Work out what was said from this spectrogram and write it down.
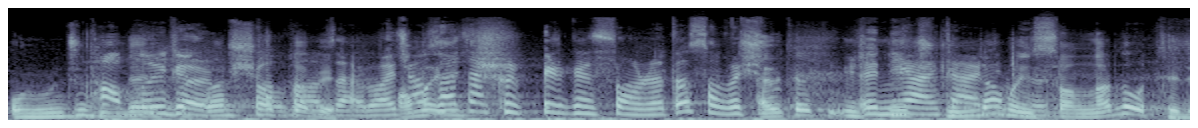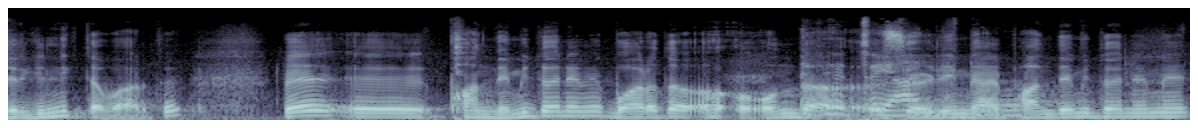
10. günden Tabloyu itibaren- görmüş oldu Tabii. Azerbaycan. Ama Zaten ilk- 41 gün sonra da savaşın Evet, evet ilk, e, nihayet günde ama insanlarda o tedirginlik de vardı. Ve e, pandemi dönemi bu arada onu da Evet, yani söyleyeyim yani doğru. pandemi dönemi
